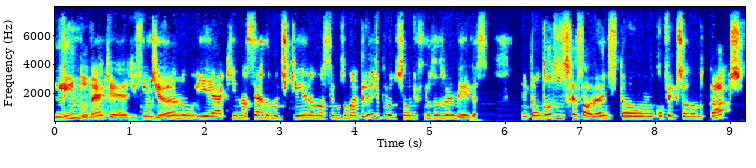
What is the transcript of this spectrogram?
lindo, né, que é de fim de ano, e aqui na Serra da Mantiqueira nós temos uma grande produção de frutas vermelhas. Então todos os restaurantes estão confeccionando pratos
